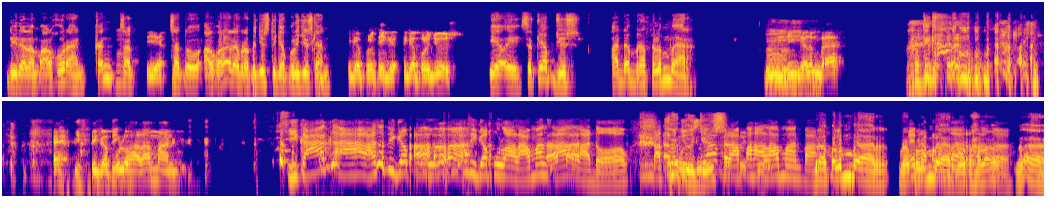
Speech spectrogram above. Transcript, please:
di dalam Al-Quran, kan Hmm. sat- Iya, satu Al-Quran ada berapa juz? 30 juz kan? 33 30 juz. Iya, eh. setiap juz ada berapa lembar? Hmm. Tiga lembar. Tiga lembar. Eh, 30 halaman. Ih kagak, masa 30 Salah. 30 halaman salah dong. Satu Satu jusnya juz. berapa halaman, Pak? Berapa lembar? Berapa, Eh, berapa lembar? lembar? Berapa halaman? Heeh.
